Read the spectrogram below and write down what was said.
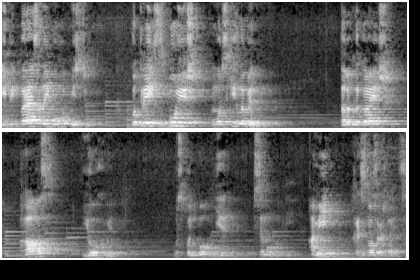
і підперезаний могутністю, котрий збурюєш морські глибини та викликаєш галас його хвиль. Господь Бог є всемогутній. Амінь. Христос рождається.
